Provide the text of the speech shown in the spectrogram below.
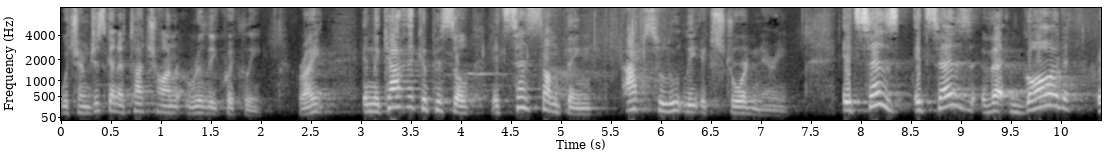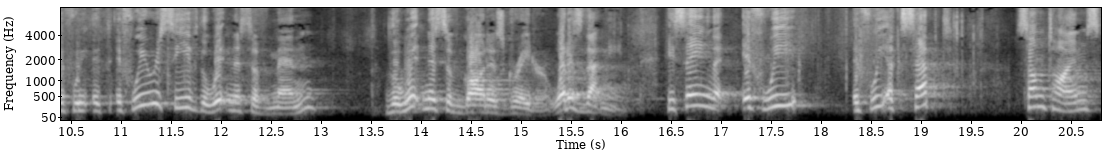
which I'm just going to touch on really quickly, right? In the Catholic epistle, it says something absolutely extraordinary. It says, it says that God, if we, if we receive the witness of men, the witness of God is greater. What does that mean? He's saying that if we, if we accept sometimes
